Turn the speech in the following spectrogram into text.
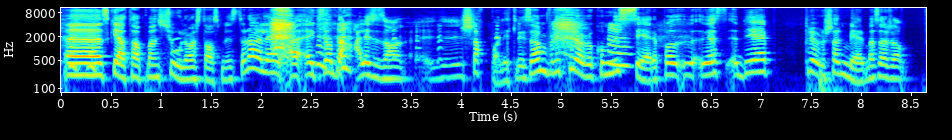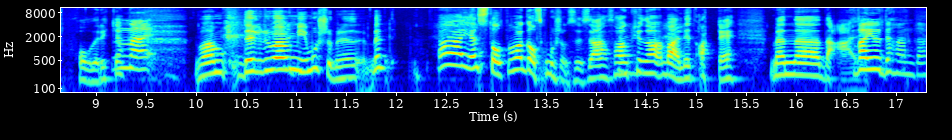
Uh, skal jeg ta på meg en kjole og være statsminister, da? Eller, uh, ikke sant? Det er liksom sånn eh, Slapp av litt, liksom. For de prøver å kommunisere på De, prøver å sjarmere meg, så er det sånn Holder ikke. Nei. Det det var mye morsommere Men ja, Jens Stoltenberg var ganske morsom, syns jeg. Så han kunne være litt artig. Men uh, det er Hva gjorde han da?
